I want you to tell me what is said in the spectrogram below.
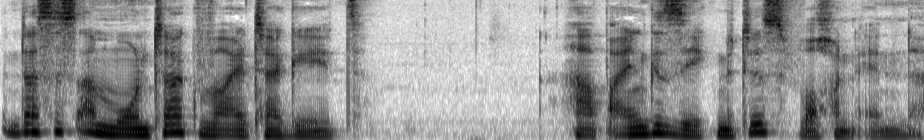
dass es am Montag weitergeht. Hab ein gesegnetes Wochenende.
